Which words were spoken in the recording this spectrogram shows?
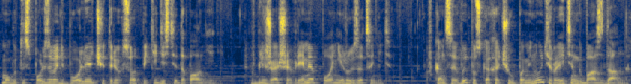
могут использовать более 450 дополнений. В ближайшее время планирую заценить. В конце выпуска хочу упомянуть рейтинг баз данных.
